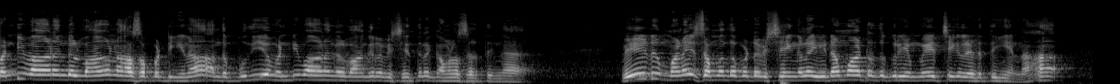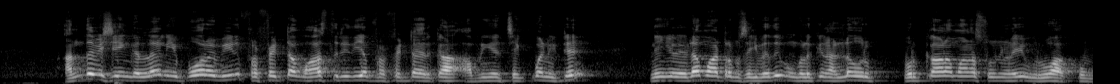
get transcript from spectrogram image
வண்டி வாகனங்கள் வாங்கணும்னு ஆசைப்பட்டீங்கன்னா அந்த புதிய வண்டி வாகனங்கள் வாங்குகிற விஷயத்தில் கவனம் செலுத்துங்க. வீடு மனை சம்மந்தப்பட்ட விஷயங்களை இடமாற்றத்துக்குரிய முயற்சிகள் எடுத்தீங்கன்னா அந்த விஷயங்களில் நீ போகிற வீடு பர்ஃபெக்டாக வாஸ்து ரீதியாக பர்ஃபெக்டாக இருக்கா அப்படிங்கிறத செக் பண்ணிவிட்டு நீங்கள் இடமாற்றம் செய்வது உங்களுக்கு நல்ல ஒரு பொற்காலமான சூழ்நிலையை உருவாக்கும்.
